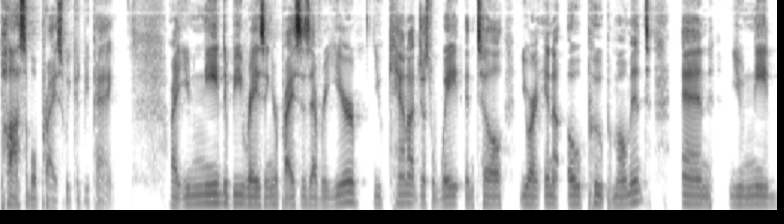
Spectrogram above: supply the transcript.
possible price we could be paying. Right, you need to be raising your prices every year. You cannot just wait until you are in a oh poop moment and you need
